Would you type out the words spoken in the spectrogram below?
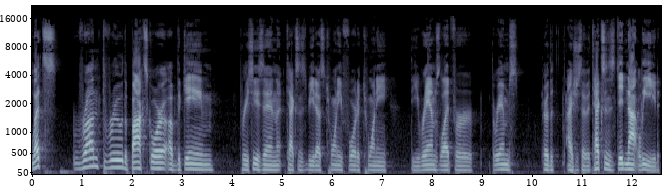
Let's run through the box score of the game. Preseason Texans beat us 24 to 20. The Rams led for the Rams or the I should say the Texans did not lead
